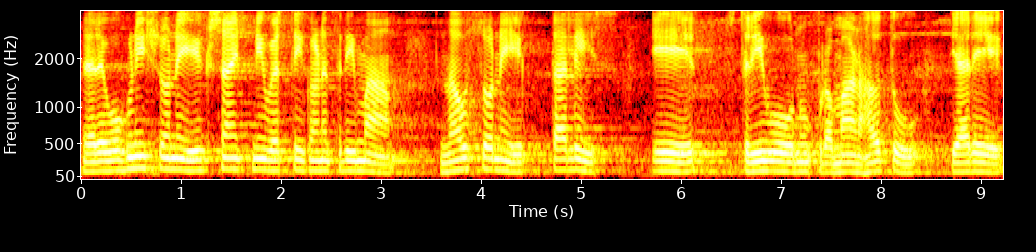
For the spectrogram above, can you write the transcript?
ત્યારે ઓગણીસો ને એકસાઠની વસ્તી ગણતરીમાં નવસો ને એકતાલીસ એ સ્ત્રીઓનું પ્રમાણ હતું. ત્યારે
